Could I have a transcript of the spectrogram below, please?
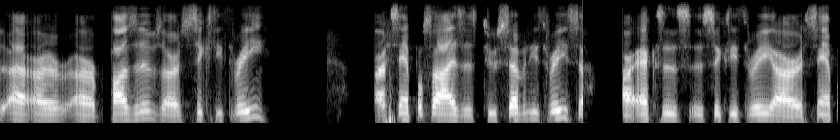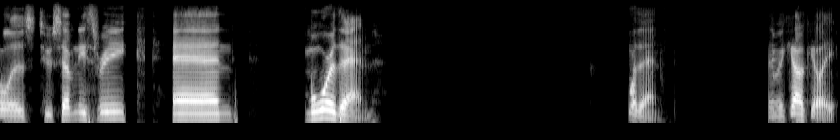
uh, our, our positives are 63. Our sample size is 273. So our x's is 63. Our sample is 273. And more than. More than. Then we calculate.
